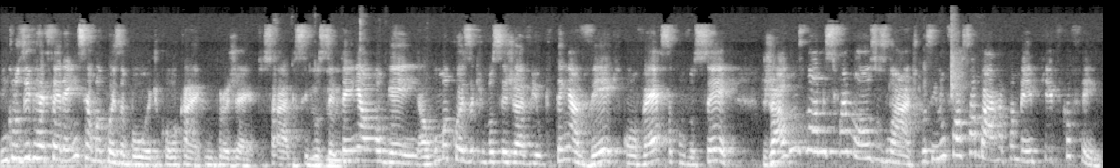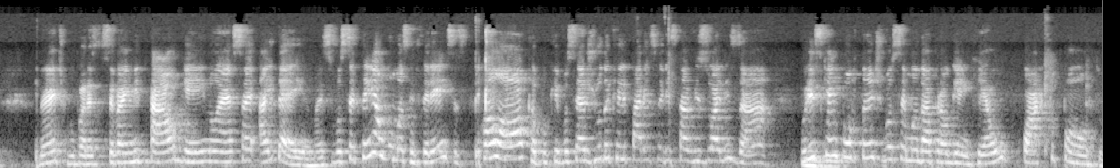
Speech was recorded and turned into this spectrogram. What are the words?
Inclusive, referência é uma coisa boa de colocar em projeto, sabe? Se você Uhum. tem alguém, alguma coisa que você já viu que tem a ver, que conversa com você, joga uns nomes famosos lá. Tipo assim, não força a barra também, porque fica feio. Né? Tipo, parece que você vai imitar alguém, não é essa a ideia. Mas se você tem algumas referências, coloca, porque você ajuda aquele parecerista a visualizar. Por isso que é importante você mandar para alguém, que é o quarto ponto.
